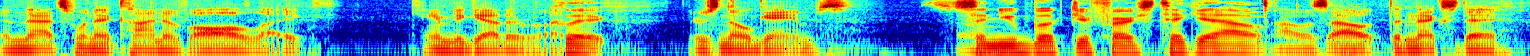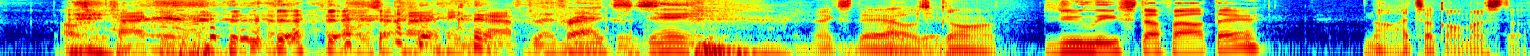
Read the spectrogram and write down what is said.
And that's when it kind of all like came together. We're like, Click. there's no games. So you booked your first ticket out. I was out the next day. I was packing. I was packing after The practice. next day. The next day, I was it. gone. Did you leave stuff out there? No, I took all my stuff.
